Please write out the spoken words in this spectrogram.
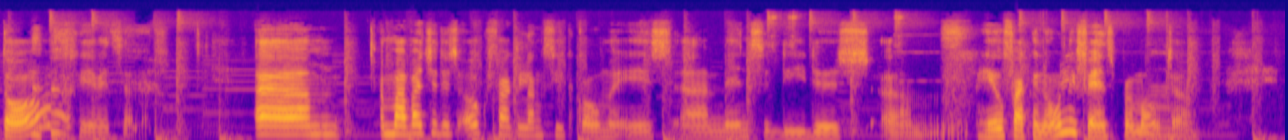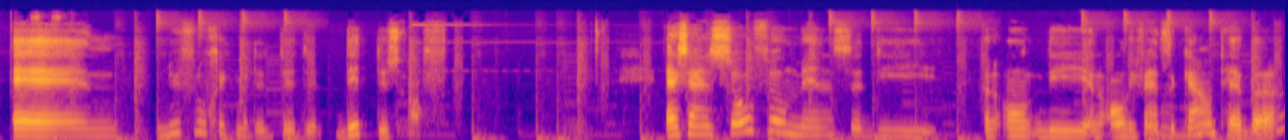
Toch? Je weet zelf. Ehm, maar wat je dus ook vaak langs ziet komen is eh, mensen die dus ehm, heel vaak hun OnlyFans promoten. En nu vroeg ik me dit, dit, dit- dit dus af. Er zijn zoveel mensen die een, on- die een OnlyFans Mhm. account hebben.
